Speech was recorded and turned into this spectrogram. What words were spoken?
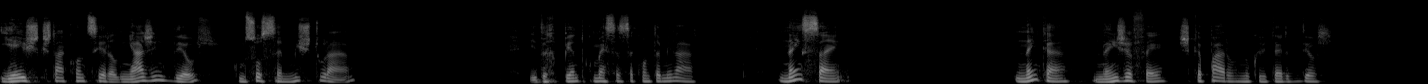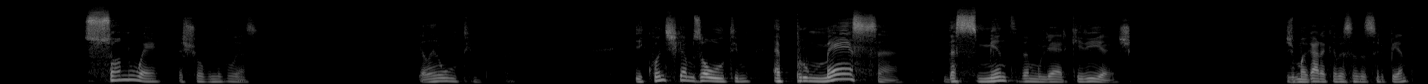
E é isto que está a acontecer. A linhagem de Deus começou-se a misturar e de repente começa-se a contaminar. Nem sem, nem Cã, nem Jafé escaparam no critério de Deus. Só Noé achou benevolência. Ele era o último. E quando chegamos ao último, a promessa da semente da mulher que iria esmagar a cabeça da serpente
